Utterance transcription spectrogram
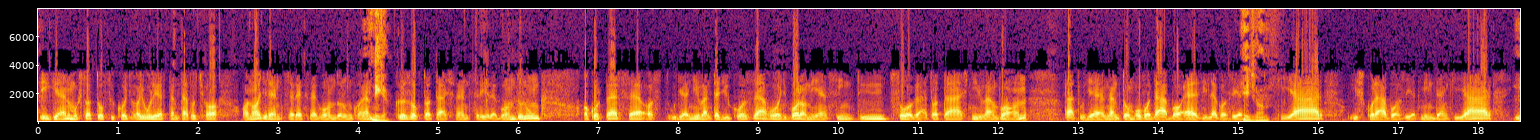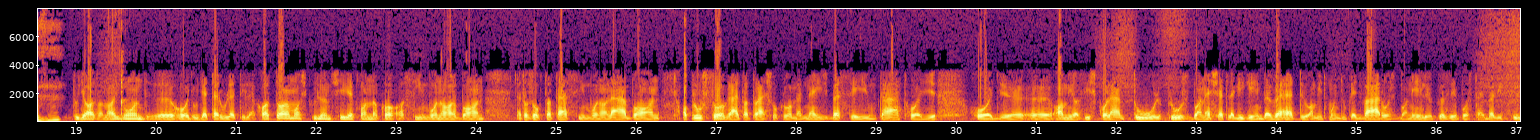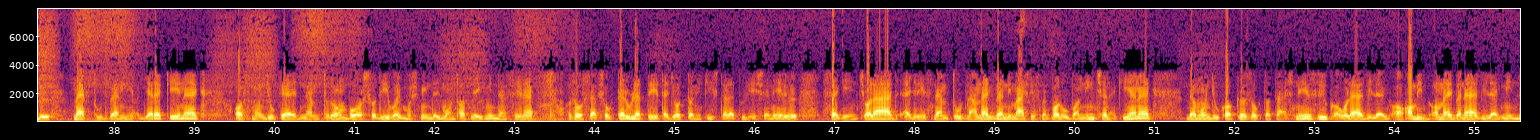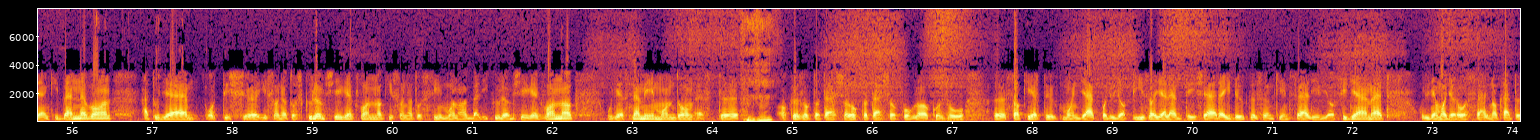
Igen, most attól függ, hogy ha jól értem, tehát hogyha a nagy rendszerekre gondolunk, ha nem Igen. közoktatás rendszerére gondolunk, akkor persze azt ugye nyilván tegyük hozzá, hogy valamilyen szintű szolgáltatás nyilván van, tehát ugye nem tudom, óvodába elvileg azért Így van. ki jár, iskolába azért mindenki jár. Itt uh-huh. ugye az a nagy gond, hogy ugye területileg hatalmas különbségek vannak a, a színvonalban, tehát az oktatás színvonalában. A plusz szolgáltatásokról meg ne is beszéljünk, tehát hogy, hogy ami az iskolán túl pluszban esetleg igénybe vehető, amit mondjuk egy városban élő középosztálybeli szülő meg tud venni a gyerekének, azt mondjuk egy, nem tudom, Borsodi, vagy most mindegy, mondhatnék mindenféle az ország sok területét, egy ottani kis településen élő szegény család egyrészt nem tudná megvenni, másrészt meg valóban nincsenek ilyenek, de mondjuk a közoktatást nézzük, ahol elvileg, ami, amelyben elvileg mindenki benne van, hát ugye ott is iszonyatos különbségek vannak, iszonyatos színvonalbeli különbségek vannak, ugye ezt nem én mondom, ezt uh-huh. a közoktatással, oktatással foglalkozó szakértők mondják, vagy ugye a PISA jelentés erre időközönként felhívja a figyelmet, hogy ugye Magyarországnak hát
